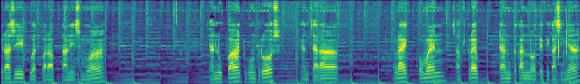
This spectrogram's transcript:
inspirasi buat para petani semua. Jangan lupa dukung terus dengan cara like, komen, subscribe dan tekan notifikasinya.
